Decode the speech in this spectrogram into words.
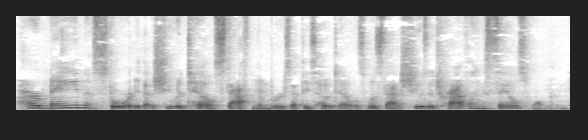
Her main story that she would tell staff members at these hotels was that she was a traveling saleswoman.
